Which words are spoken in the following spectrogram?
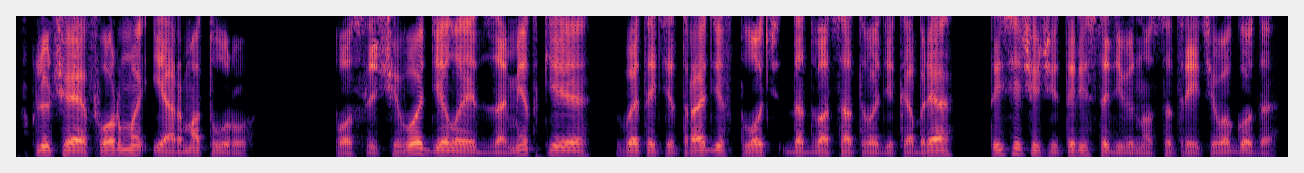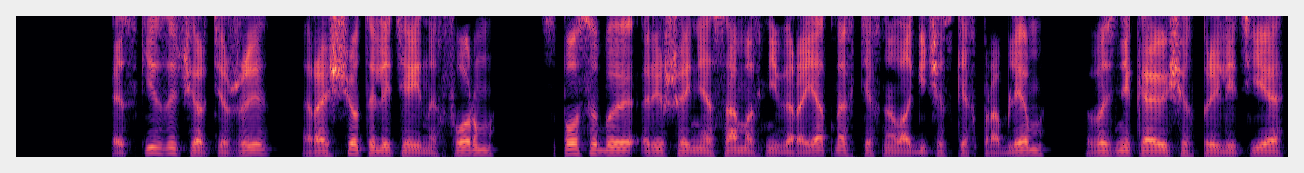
включая формы и арматуру. После чего делает заметки в этой тетради вплоть до 20 декабря 1493 года. Эскизы, чертежи, расчеты литейных форм, способы решения самых невероятных технологических проблем возникающих при литье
